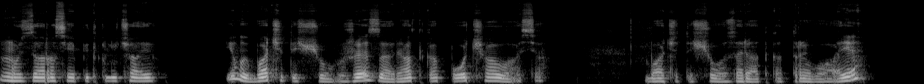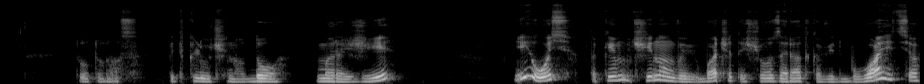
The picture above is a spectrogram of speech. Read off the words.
Ось зараз я підключаю. І ви бачите, що вже зарядка почалася. Бачите, що зарядка триває. Тут у нас підключено до мережі. І ось таким чином ви бачите, що зарядка відбувається.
